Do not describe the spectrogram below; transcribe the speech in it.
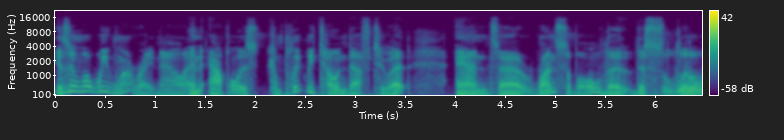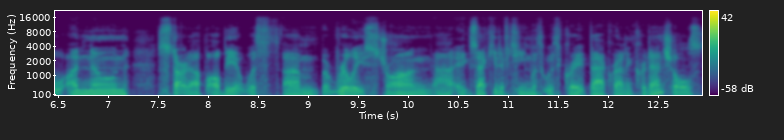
isn't what we want right now. And Apple is completely tone deaf to it. And uh, Runcible, the this little unknown startup, albeit with um, a really strong uh, executive team with, with great background and credentials,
